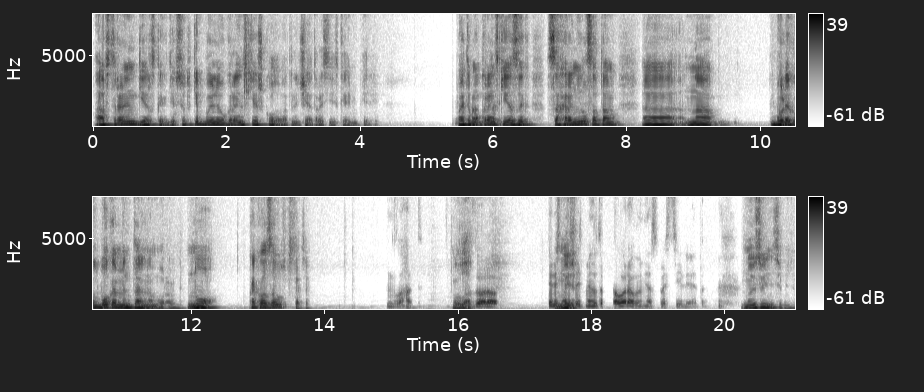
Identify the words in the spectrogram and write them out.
а Австро-Венгерской, где все-таки были украинские школы, в отличие от Российской империи. Поэтому Ну, украинский язык сохранился там э, на более глубоком ментальном уровне. Но, как вас зовут, кстати? Влад, Влад. здорово. Через Ну, я- 30 минут разговора вы меня спросили это. Ну, извините меня.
